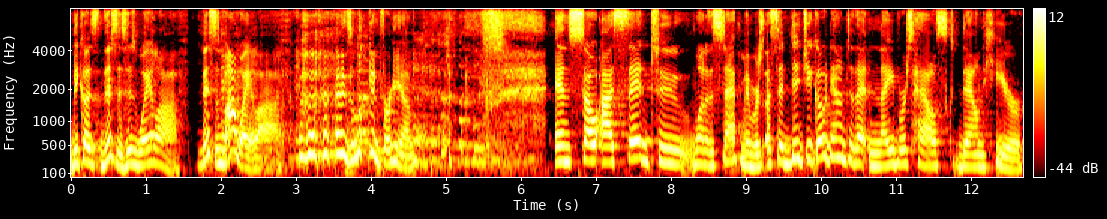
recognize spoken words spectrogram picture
because this is his way of life. This is my way of life. He's looking for him. And so I said to one of the staff members, I said, Did you go down to that neighbor's house down here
